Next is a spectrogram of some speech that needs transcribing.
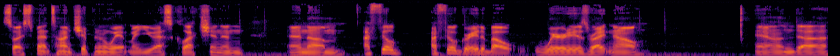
So i spent time chipping away at my us collection and and um, i feel I feel great about where it is right now, and uh,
